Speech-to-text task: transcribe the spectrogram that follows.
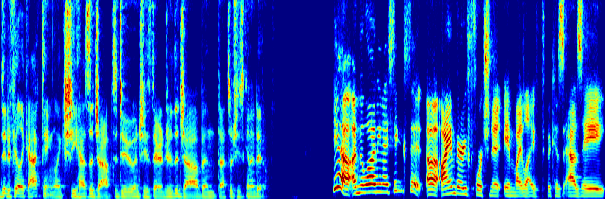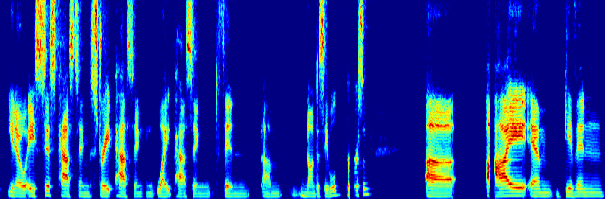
Did it feel like acting? Like she has a job to do and she's there to do the job, and that's what she's gonna do. Yeah, I mean, well, I mean, I think that uh, I am very fortunate in my life because as a you know a cis passing, straight passing, white passing, thin, um, non disabled person, uh, I am given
